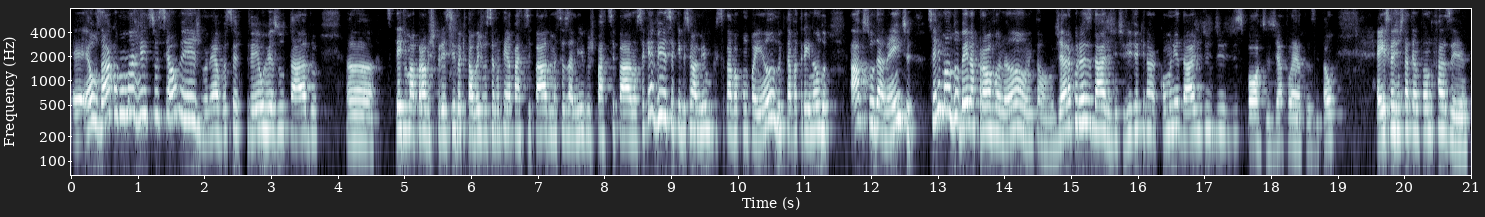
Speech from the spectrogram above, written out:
é, é, usar como uma rede social mesmo, né? Você vê o resultado. Uh, teve uma prova expressiva que talvez você não tenha participado, mas seus amigos participaram. Você quer ver se aquele seu amigo que você estava acompanhando, que estava treinando absurdamente, se ele mandou bem na prova ou não. Então, gera curiosidade. A gente vive aqui na comunidade de, de, de esportes, de atletas. Então, é isso que a gente está tentando fazer.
